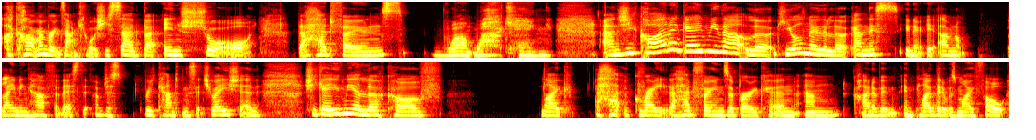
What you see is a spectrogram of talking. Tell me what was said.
I can't remember exactly what she said, but in short, the headphones weren't working. And she kind of gave me that look. You'll know the look. And this, you know, I'm not blaming her for this. I'm just recanting the situation. She gave me a look of like, great, the headphones are broken, and kind of implied that it was my fault.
